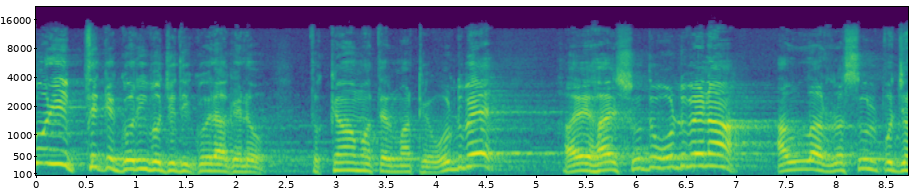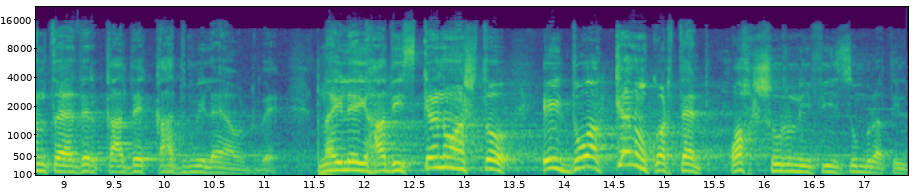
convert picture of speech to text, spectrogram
গরিব থেকে গরিবও যদি গড়া গেল, তো কেয়ামতের মাঠে উঠবে? হায় হায়, শুধু উঠবে না আল্লাহ রসুল পর্যন্ত এদের কাঁধে কাঁধ মিলায়া উঠবে। নাইলে এই হাদিস কেন আসতো? এই দোয়া কেন করতেন? অহসুরনি জুমরাতিল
